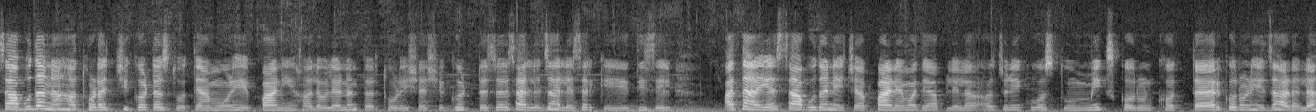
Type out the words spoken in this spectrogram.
साबुदाणा हा थोडा चिकट असतो त्यामुळे हे पाणी हलवल्यानंतर थोडेसे असे घट्टसर झाले झाल्यासारखे हे दिसेल. आता या साबुदाण्याच्या पाण्यामध्ये आपल्याला अजून एक वस्तू मिक्स करून खत तयार करून हे झाडाला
